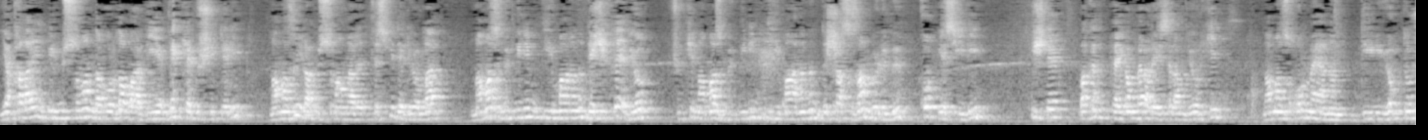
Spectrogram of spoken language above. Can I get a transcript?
Yakalayın bir Müslüman da orada var diye Mekke müşrikleri namazıyla Müslümanları tespit ediyorlar. Namaz müminin imanını deşifre ediyor. Çünkü namaz müminin imanının dışa sızan bölümü kopyasıydı. İşte bakın Peygamber aleyhisselam diyor ki namaz olmayanın dini yoktur.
